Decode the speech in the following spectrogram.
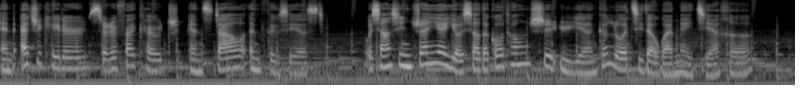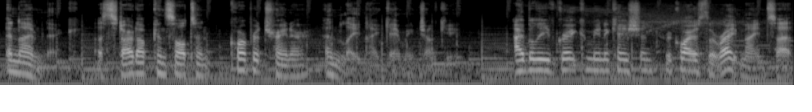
an educator, certified coach, and style enthusiast。我相信专业有效的沟通是语言跟逻辑的完美结合。 And I'm Nick, a startup consultant, corporate trainer, and late night gaming junkie. I believe great communication requires the right mindset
